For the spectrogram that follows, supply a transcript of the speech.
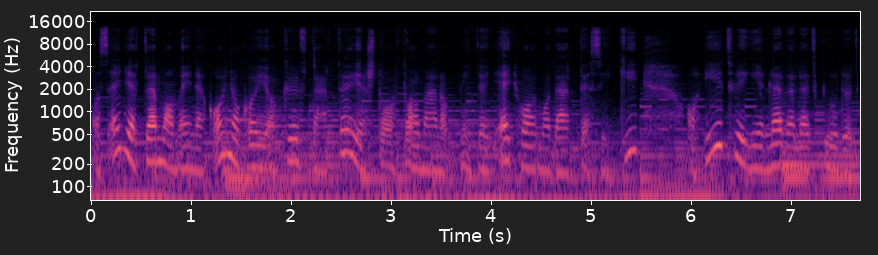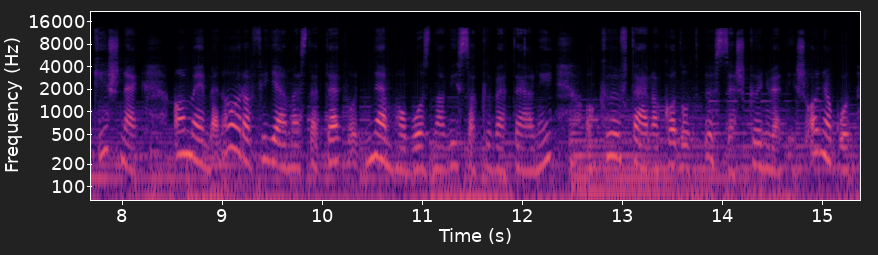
az egyetem, amelynek anyagai a könyvtár teljes tartalmának mintegy egyharmadát teszik ki, a hétvégén levelet küldött Kisnek, amelyben arra figyelmeztetett, hogy nem habozna visszakövetelni a könyvtárnak adott összes könyvet és anyagot,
